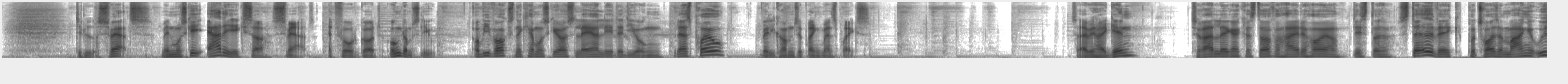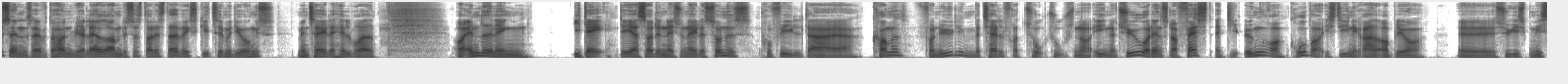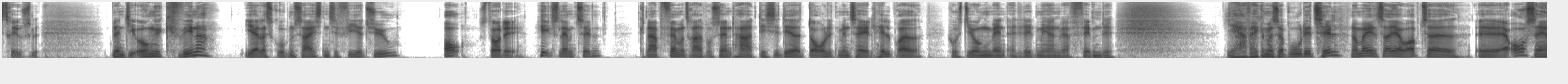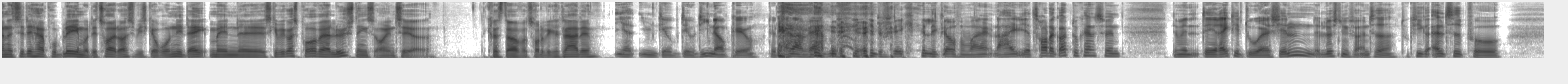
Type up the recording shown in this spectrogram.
Det lyder svært, men måske er det ikke så svært at få et godt ungdomsliv. Og vi voksne kan måske også lære lidt af de unge. Lad os prøve. Velkommen til Brinkmanns Brix. Så er vi her igen. Til Christoffer Heide Højer. Det står stadigvæk, på trods af mange udsendelser efterhånden, vi har lavet om det, så står det stadigvæk skidt til med de unges mentale helbred. Og anledningen i dag, det er så det nationale sundhedsprofil, der er kommet for nylig med tal fra 2021, og den slår fast, at de yngre grupper i stigende grad oplever øh, psykisk mistrivsel. Blandt de unge kvinder i aldersgruppen 16-24 år står det helt slemt til. Knap 35 procent har decideret dårligt mentalt helbred. Hos de unge mænd er det lidt mere end hver femte. Ja, hvad kan man så bruge det til? Normalt så er jeg jo optaget øh, af årsagerne til det her problem, og det tror jeg da også, vi skal runde i dag. Men øh, skal vi ikke også prøve at være løsningsorienteret? Christoffer, tror du, vi kan klare det? Ja, jamen, det, er jo, det er jo din opgave. Det er der, der er verden. du skal ikke lægge det over for mig. Nej, jeg tror da godt, du kan, Svend. Det, men det er rigtigt, du er sjældent løsningsorienteret. Du kigger altid på,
